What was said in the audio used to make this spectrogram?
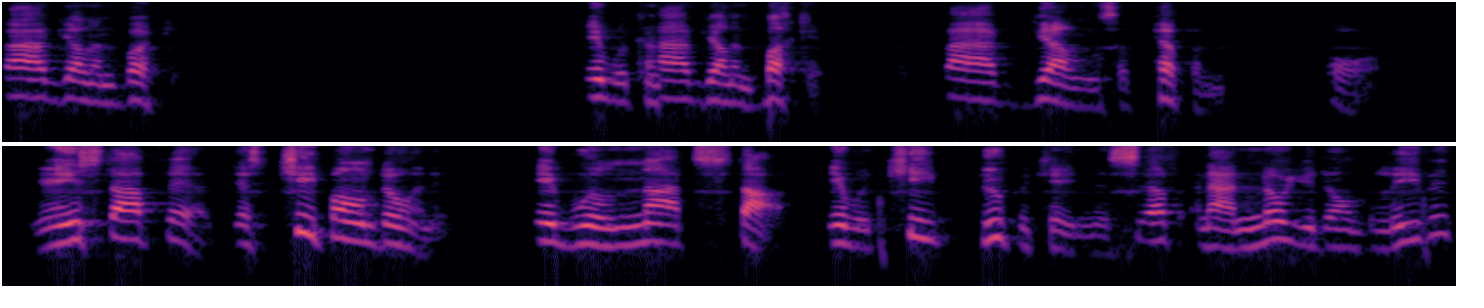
five gallon bucket. it would come five gallon bucket, five gallons of peppermint oil. You ain't stop there. Just keep on doing it. It will not stop. It will keep duplicating itself. And I know you don't believe it,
